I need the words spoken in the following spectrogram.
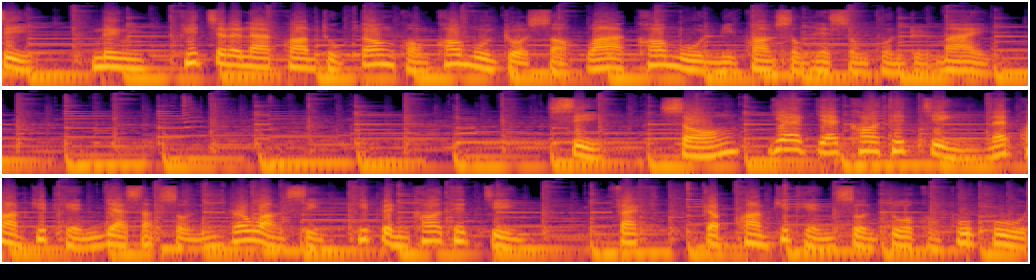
4. 1. พิจารณาความถูกต้องของข้อมูลตรวจสอบว่าข้อมูลมีความสมเหตุสมผลหรือไม่ 4. 2. แยกแยะข้อเท็จจริง และความคิดเห็นอย่าสับสนระหว่างสิ่งที่เป็นข้อเท็จจริง fact กับความคิดเห็นส่วนตัวของผู้พูด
